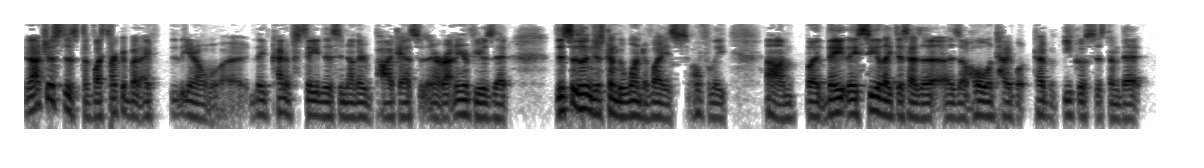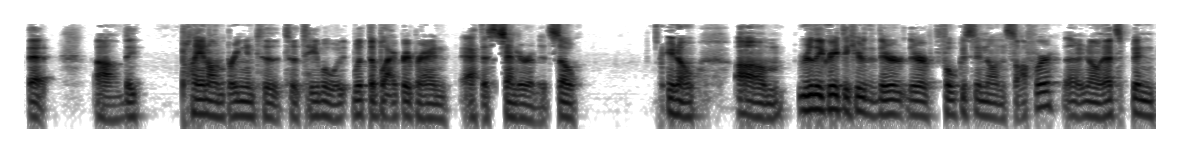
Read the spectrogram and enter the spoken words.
Not just this device market, but I, you know, uh, they've kind of stated this in other podcasts or interviews that this isn't just going to be one device, hopefully, um, but they they see like this as a as a whole type of type of ecosystem that that uh, they plan on bringing to to the table with, with the BlackBerry brand at the center of it. So, you know, um, really great to hear that they're they're focusing on software. Uh, you know, that's been,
